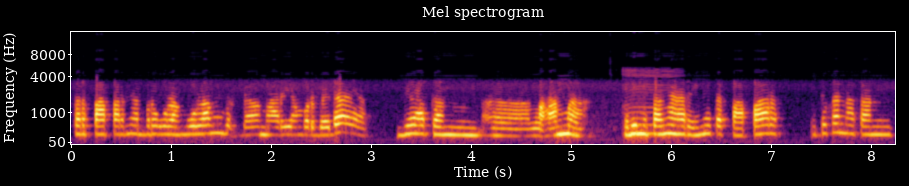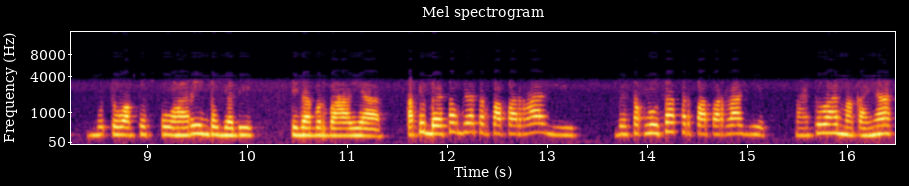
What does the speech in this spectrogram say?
terpaparnya berulang-ulang dalam hari yang berbeda ya dia akan uh, lama. Jadi hmm. misalnya hari ini terpapar itu kan akan butuh waktu 10 hari untuk jadi tidak berbahaya. Tapi besok dia terpapar lagi, besok lusa terpapar lagi. Nah itulah makanya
